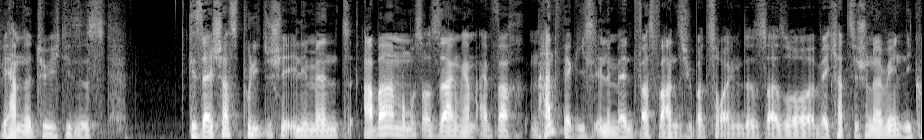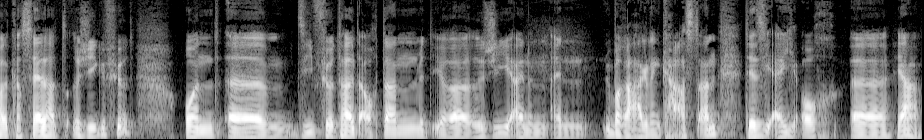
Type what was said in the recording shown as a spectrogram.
Wir haben natürlich dieses gesellschaftspolitische Element, aber man muss auch sagen, wir haben einfach ein handwerkliches Element, was wahnsinnig überzeugend ist. Also, ich hatte sie schon erwähnt, Nicole Cassell hat Regie geführt und ähm, sie führt halt auch dann mit ihrer Regie einen, einen überragenden Cast an, der sie eigentlich auch, äh, ja,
